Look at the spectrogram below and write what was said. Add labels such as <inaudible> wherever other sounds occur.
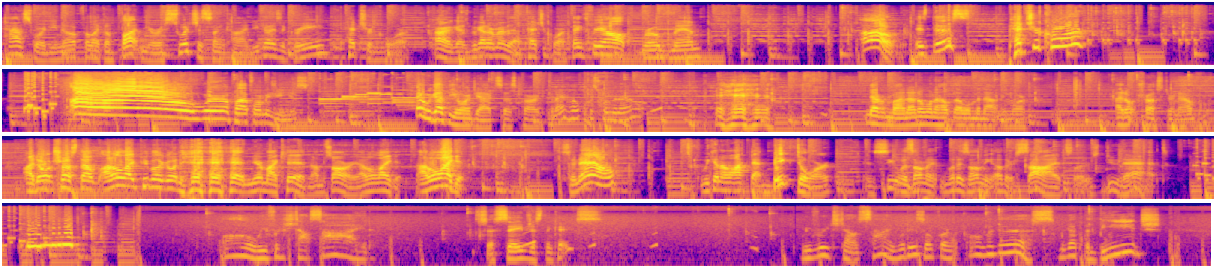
password, you know, for like a button or a switch of some kind. You guys agree? Petrichor. Alright guys, we gotta remember that. Petrichor. Thanks for your help, rogue man. Oh, is this Petrichor? Oh, we're a platforming genius. Hey, we got the orange access card. Can I help this woman out? <laughs> Never mind, I don't want to help that woman out anymore. I don't trust her now. I don't trust that. I don't like people that are going <laughs> near my kid. I'm sorry. I don't like it. I don't like it. So now, we can unlock that big door and see what's on it, what is on the other side. So let's do that. Oh, we've reached outside. Let's just save just in case. We've reached outside. What is over? Oh, look at this. We got the beach.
